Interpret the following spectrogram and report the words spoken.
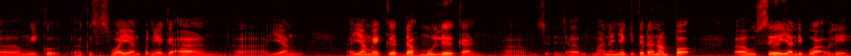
uh, mengikut uh, kesesuaian perniagaan uh, yang uh, yang mereka dah mulakan uh, uh, maknanya kita dah nampak uh, usaha yang dibuat oleh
